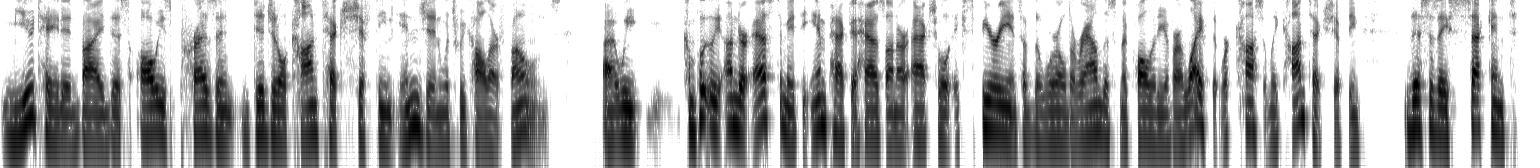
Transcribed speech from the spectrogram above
mutated by this always present digital context shifting engine, which we call our phones. Uh, we completely underestimate the impact it has on our actual experience of the world around us and the quality of our life that we're constantly context shifting this is a second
